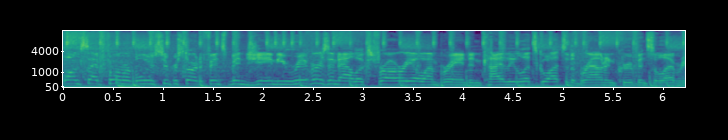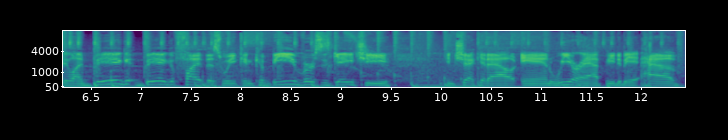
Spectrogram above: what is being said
Alongside former Blue superstar defenseman Jamie Rivers and Alex Ferrario, I'm Brandon Kiley. Let's go out to the Brown and Crouppen Celebrity Line. Big, big fight this week in Khabib versus Gaethje. You can check it out, and we are happy to be, have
